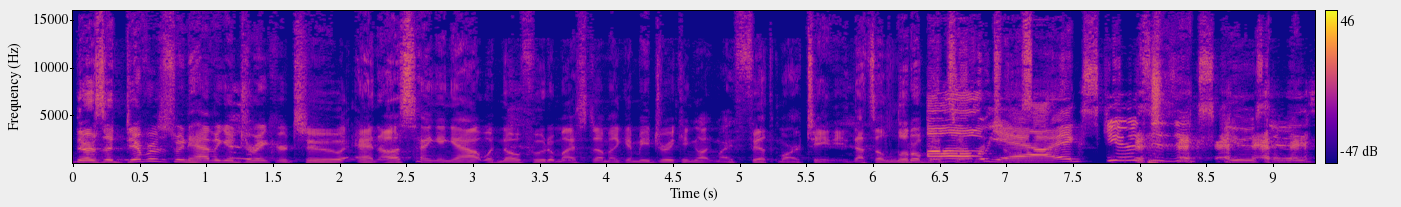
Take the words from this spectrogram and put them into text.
there's a difference between having a drink or two and us hanging out with no food in my stomach and me drinking like my fifth martini. That's a little bit oh different. yeah, excuses, excuses.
